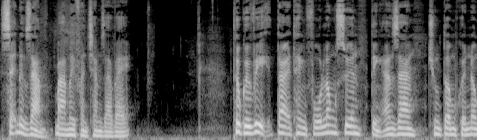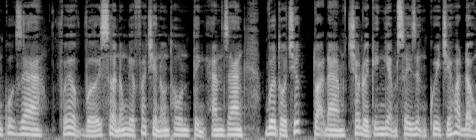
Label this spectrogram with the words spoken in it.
sẽ được giảm 30% giá vé. Thưa quý vị, tại thành phố Long Xuyên, tỉnh An Giang, Trung tâm khuyến nông quốc gia phối hợp với Sở Nông nghiệp Phát triển nông thôn tỉnh An Giang vừa tổ chức tọa đàm trao đổi kinh nghiệm xây dựng quy chế hoạt động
